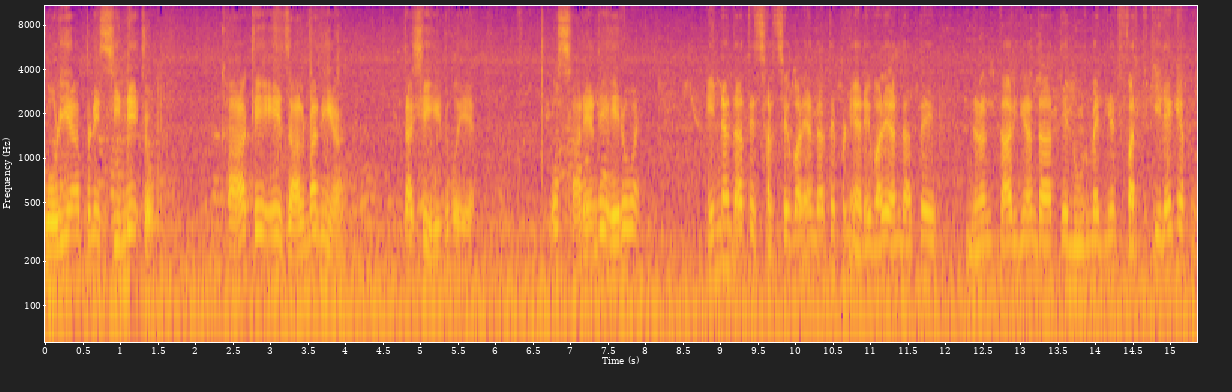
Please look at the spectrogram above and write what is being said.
ਗੋਲੀਆਂ ਆਪਣੇ ਸੀਨੇ ਚੋਂ ਖਾ ਕੇ ਇਹ ਜ਼ਾਲਮਾਂ ਦੀਆਂ ਤਾਂ ਸ਼ਹੀਦ ਹੋਏ ਆ। ਉਹ ਸਾਰਿਆਂ ਦੇ ਹੀਰੋ ਹੈ ਇਹਨਾਂ ਦਾ ਤੇ ਸਰਸੇ ਵਾਲਿਆਂ ਦਾ ਤੇ ਭਨਿਆਰੇ ਵਾਲਿਆਂ ਦਾ ਤੇ ਨਿਰੰਕਾਰੀਆਂ ਦਾ ਤੇ ਨੂਰਮਹਿਦੀਆਂ 'ਚ ਫ਼ਰਕ ਕੀ ਰਹਿ ਗਿਆ ਫਿਰ?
